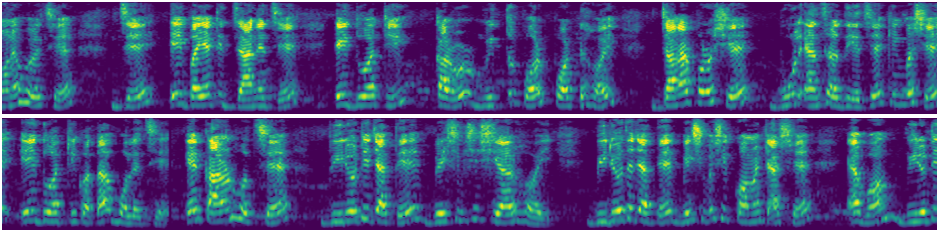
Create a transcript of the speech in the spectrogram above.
মনে হয়েছে যে এই বাইয়াটি জানে যে এই দোয়াটি কারোর মৃত্যুর পর পড়তে হয়। জানার পরও সে ভুল অ্যান্সার দিয়েছে কিংবা সে এই দোয়াটির কথা বলেছে। এর কারণ হচ্ছে ভিডিওটি যাতে বেশি বেশি শেয়ার হয়, ভিডিওতে যাতে বেশি বেশি কমেন্ট আসে এবং ভিডিওটি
